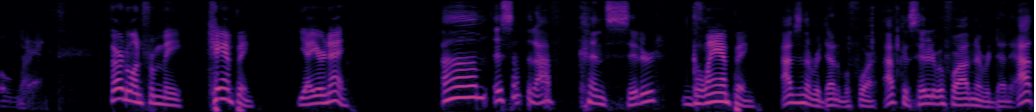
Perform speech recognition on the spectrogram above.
Oh yeah. Right. Third one from me: camping. Yay or nay? Um, it's something I've considered. Glamping. I've just never done it before. I've considered it before. I've never done it. I've,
